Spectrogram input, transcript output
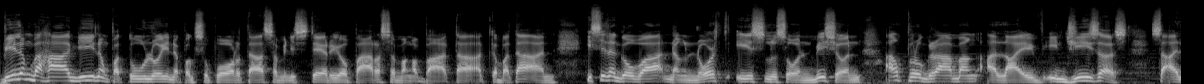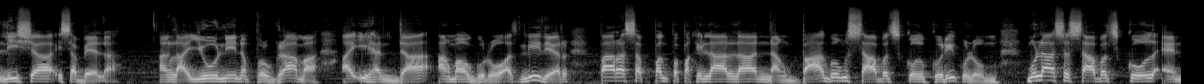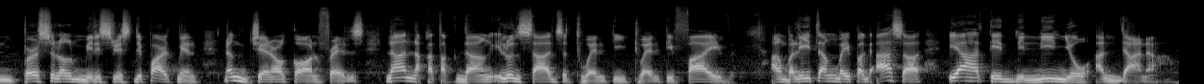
Bilang bahagi ng patuloy na pagsuporta sa ministeryo para sa mga bata at kabataan, isinagawa ng Northeast Luzon Mission ang programang Alive in Jesus sa Alicia Isabela. Ang layunin ng programa ay ihanda ang mga guro at leader para sa pagpapakilala ng bagong Sabbath School curriculum mula sa Sabbath School and Personal Ministries Department ng General Conference na nakatakdang ilunsad sa 2025. Ang balitang may pag-asa ihahatid ni Nino Andana.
